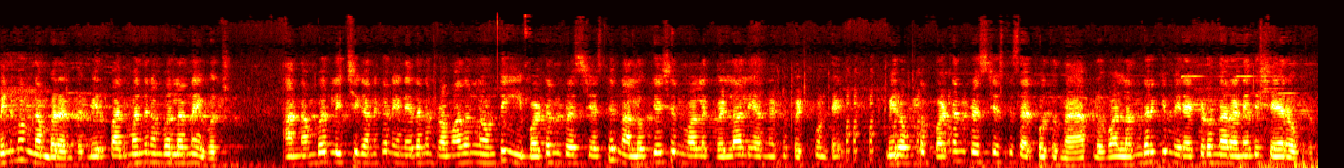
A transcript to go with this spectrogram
మినిమం నంబర్ అంతే. మీరు పది మంది నంబర్లన్నా ఇవ్వచ్చు. ఆ నంబర్లు ఇచ్చి కనుక నేను ఏదైనా ప్రమాదంలో ఉంటే ఈ బటన్ ప్రెస్ చేస్తే నా లొకేషన్ వాళ్ళకి వెళ్ళాలి అన్నట్టు పెట్టుకుంటే మీరు ఒక్క బటన్ ప్రెస్ చేస్తే సరిపోతుంది ఆ యాప్లో వాళ్ళందరికీ మీరు ఎక్కడున్నారు అనేది షేర్ అవుతుంది.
